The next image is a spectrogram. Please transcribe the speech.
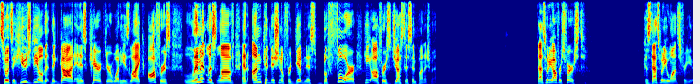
So it's a huge deal that, that God, in his character, what he's like, offers limitless love and unconditional forgiveness before he offers justice and punishment. That's what he offers first, because that's what he wants for you.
